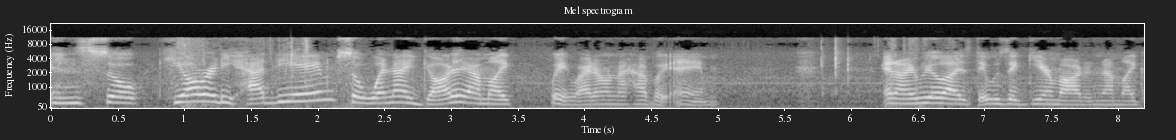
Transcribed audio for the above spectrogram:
and so he already had the aim, so when I got it, I'm like, wait, why don't I have an aim? And I realized it was a gear mod, and I'm like,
